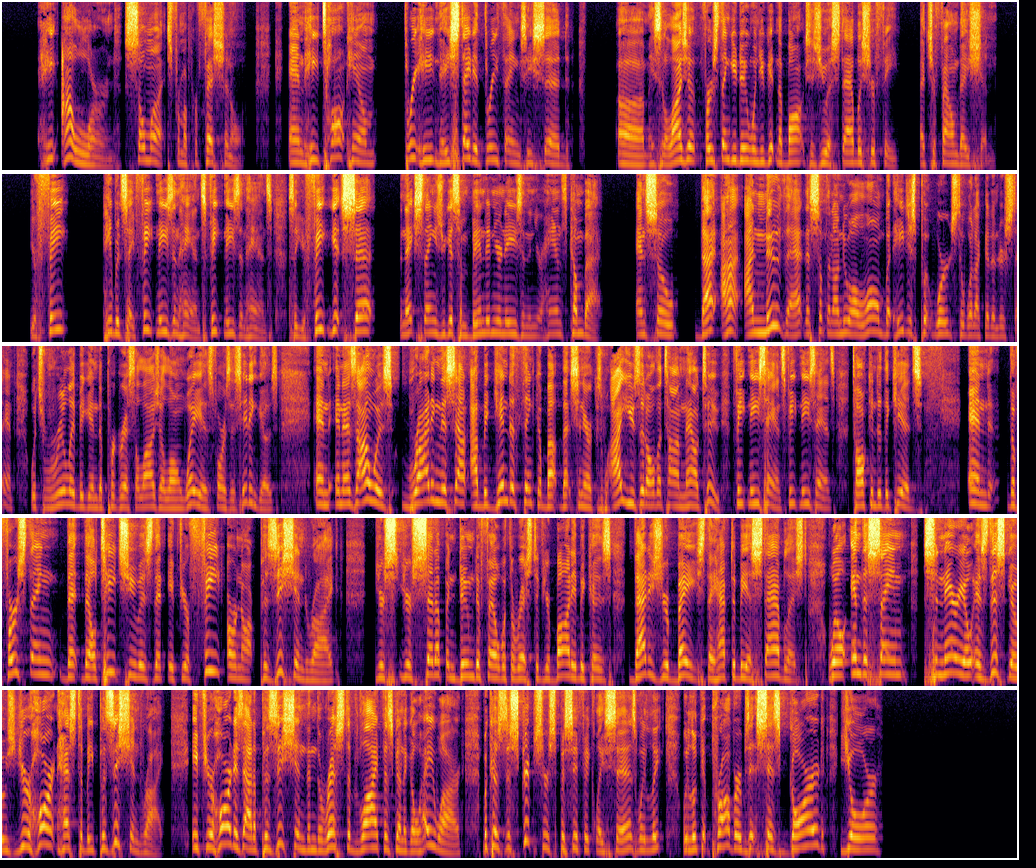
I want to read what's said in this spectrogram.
he I learned so much from a professional, and he taught him three. He he stated three things. He said, um, he said, Elijah, first thing you do when you get in the box is you establish your feet. That's your foundation. Your feet. He would say feet, knees, and hands. Feet, knees, and hands. So your feet get set. The next thing is you get some bend in your knees, and then your hands come back. And so that I, I knew that. That's something i knew all along but he just put words to what i could understand which really began to progress elijah a long way as far as his hitting goes. And and as i was writing this out i began to think about that scenario because i use it all the time now too. Feet knees hands feet knees hands talking to the kids. And the first thing that they'll teach you is that if your feet are not positioned right you're, you're set up and doomed to fail with the rest of your body because that is your base. They have to be established. Well, in the same scenario as this goes, your heart has to be positioned right. If your heart is out of position, then the rest of life is going to go haywire because the scripture specifically says, we look, we look at Proverbs, it says, guard your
